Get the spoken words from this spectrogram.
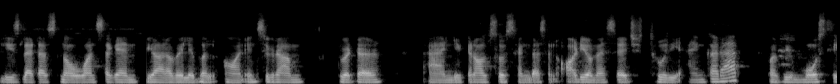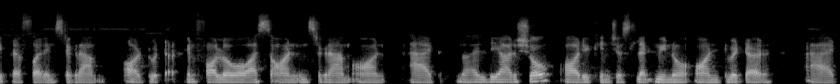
please let us know. Once again, we are available on Instagram, Twitter, and you can also send us an audio message through the Anchor app but we mostly prefer Instagram or Twitter. You can follow us on Instagram on at the LDR show, or you can just let me know on Twitter at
